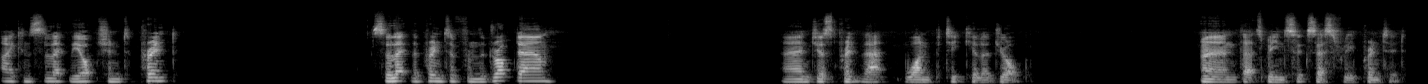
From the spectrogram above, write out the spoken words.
I can select the option to print, select the printer from the drop down, and just print that one particular job. And that's been successfully printed.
